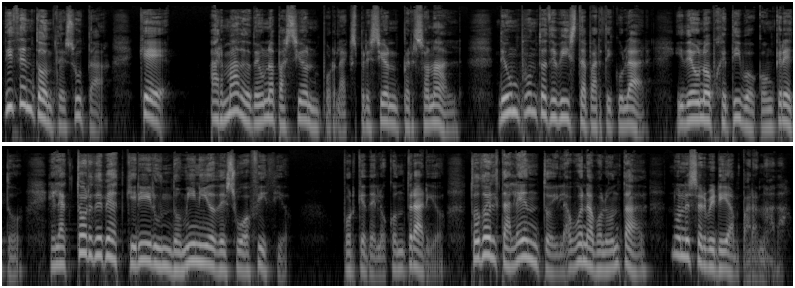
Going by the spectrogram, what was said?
Dice entonces Uta que armado de una pasión por la expresión personal, de un punto de vista particular y de un objetivo concreto, el actor debe adquirir un dominio de su oficio, porque de lo contrario, todo el talento y la buena voluntad no le servirían para nada.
